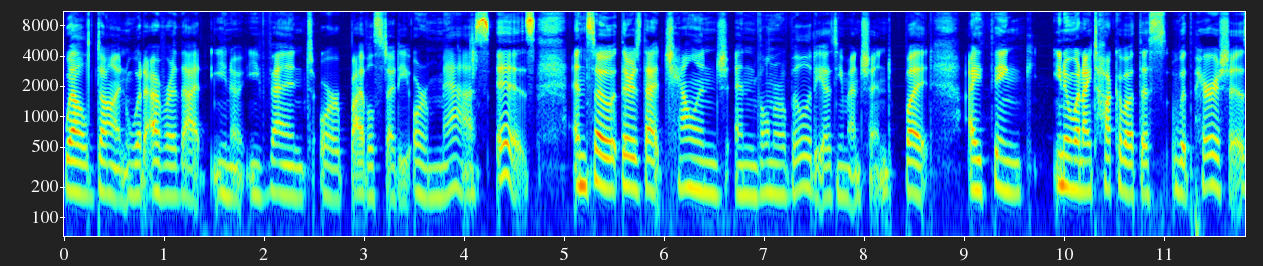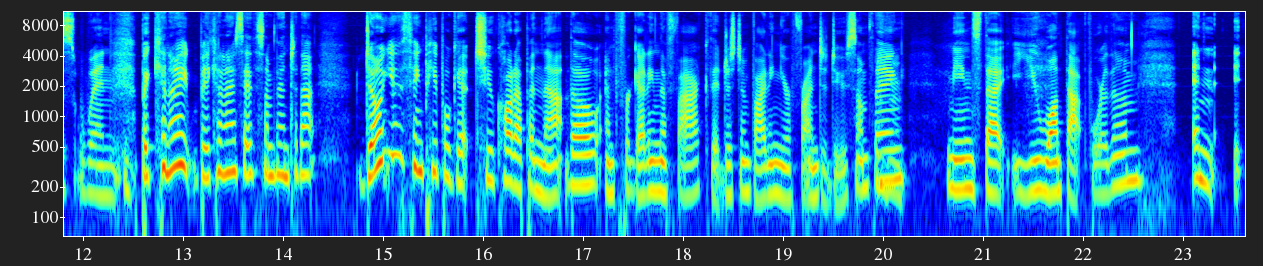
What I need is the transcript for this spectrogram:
well done, whatever that, you know, event or Bible study or mass is? And so there's that challenge and vulnerability as you mentioned. But I think, you know, when I talk about this with parishes, when But can I but can I say something to that? Don't you think people get too caught up in that though and forgetting the fact that just inviting your friend to do something mm-hmm. Means that you want that for them? and it-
